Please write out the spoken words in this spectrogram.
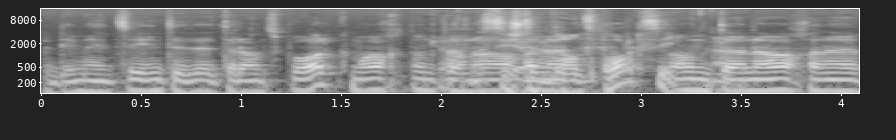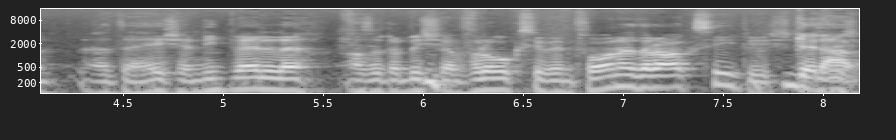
Mit dem haben sie hinten den Transport gemacht und Ja, danach... das ist ein Transport gewesen. Und danach, äh, da hast du ja nicht wollen, also da bist du ja froh gewesen, wenn du vorne dran bist. Genau. Ist,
